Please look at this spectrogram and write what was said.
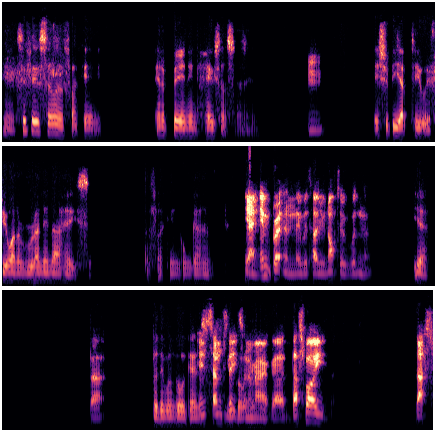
yeah. 'cause if you're still fucking in a burning house or something, Mm. it should be up to you if you want to run in that house to fucking go get him. Yeah, in Britain they would tell you not to, wouldn't it? Yeah, But but they won't go against. in some states in. America, that's why that's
